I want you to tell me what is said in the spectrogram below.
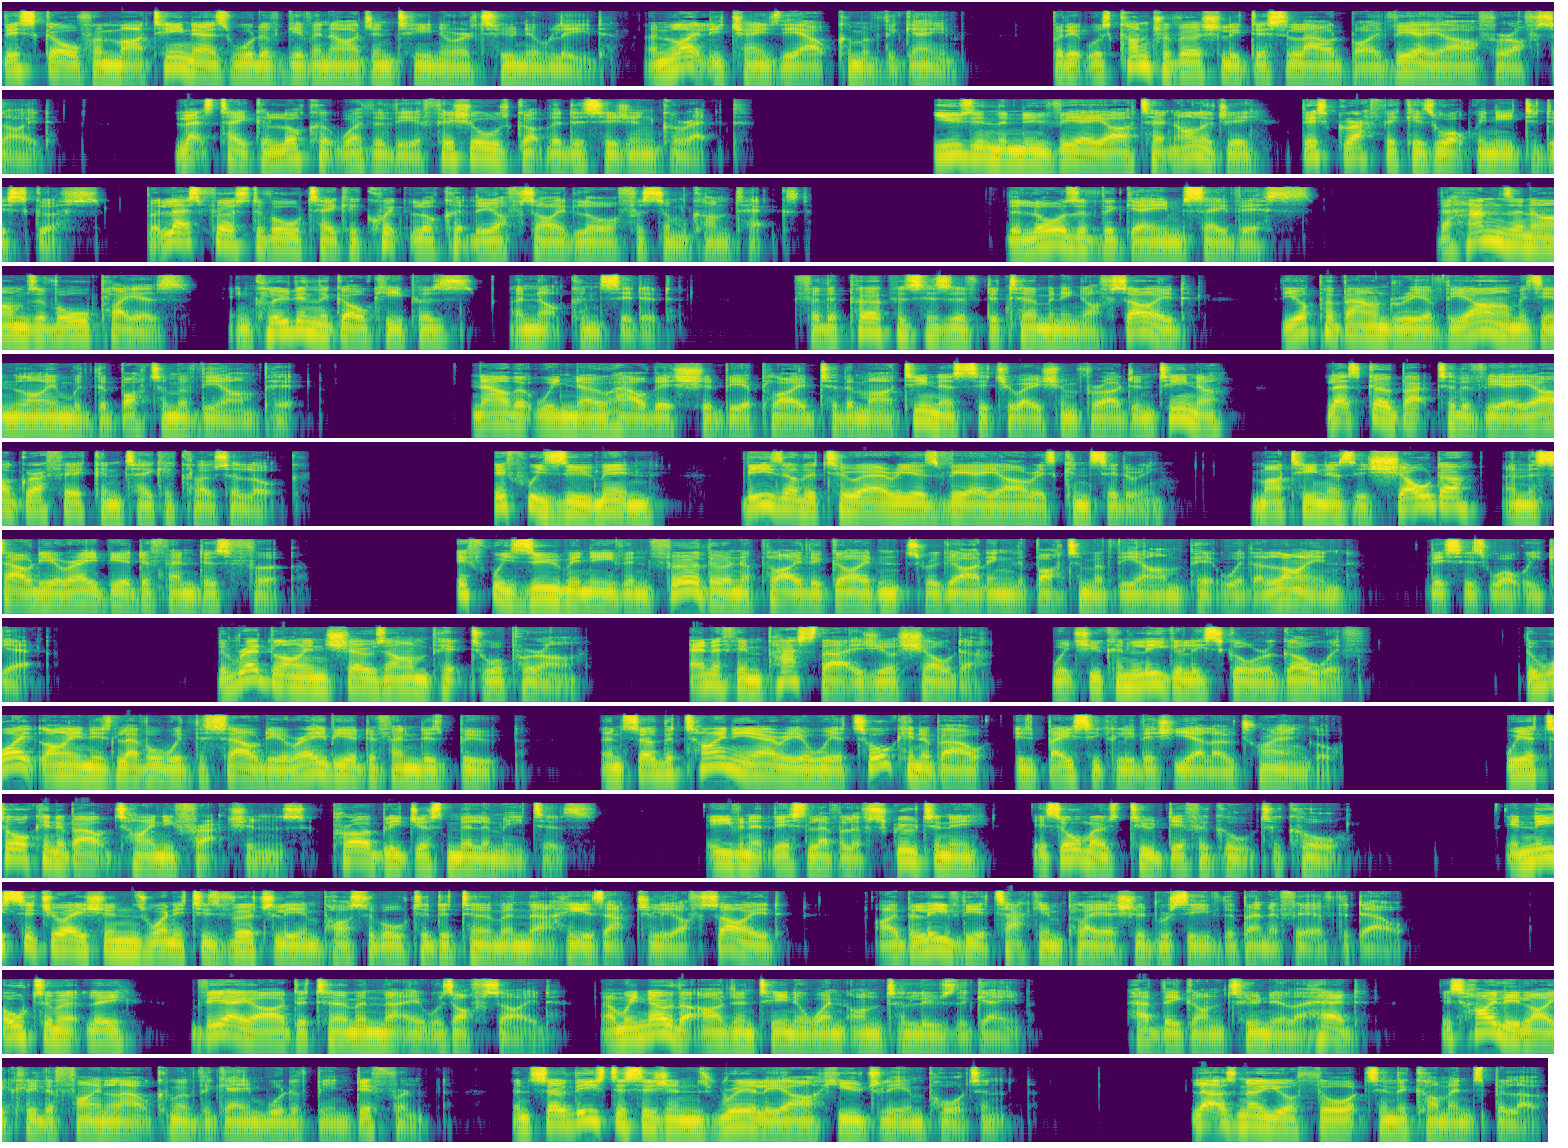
This goal from Martinez would have given Argentina a 2 0 lead and likely changed the outcome of the game, but it was controversially disallowed by VAR for offside. Let's take a look at whether the officials got the decision correct. Using the new VAR technology, this graphic is what we need to discuss, but let's first of all take a quick look at the offside law for some context. The laws of the game say this The hands and arms of all players, including the goalkeepers, are not considered. For the purposes of determining offside, the upper boundary of the arm is in line with the bottom of the armpit. Now that we know how this should be applied to the Martinez situation for Argentina, let's go back to the VAR graphic and take a closer look. If we zoom in, these are the two areas VAR is considering Martinez's shoulder and the Saudi Arabia defender's foot. If we zoom in even further and apply the guidance regarding the bottom of the armpit with a line, this is what we get. The red line shows armpit to upper arm. Anything past that is your shoulder, which you can legally score a goal with. The white line is level with the Saudi Arabia defender's boot, and so the tiny area we're talking about is basically this yellow triangle. We are talking about tiny fractions, probably just millimetres. Even at this level of scrutiny, it's almost too difficult to call. In these situations, when it is virtually impossible to determine that he is actually offside, I believe the attacking player should receive the benefit of the doubt. Ultimately, VAR determined that it was offside, and we know that Argentina went on to lose the game. Had they gone 2 0 ahead, it's highly likely the final outcome of the game would have been different, and so these decisions really are hugely important. Let us know your thoughts in the comments below.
